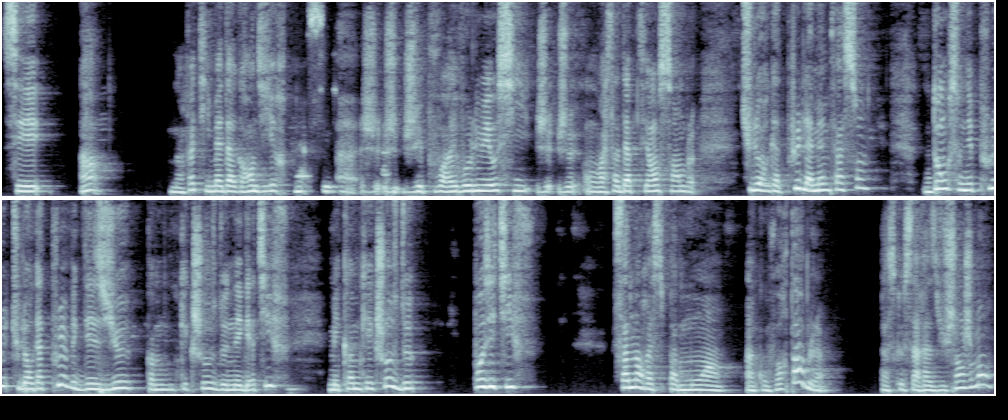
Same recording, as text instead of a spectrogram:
C'est, ah, mais en fait, il m'aide à grandir. Euh, je, je, vais pouvoir évoluer aussi. Je, on va s'adapter ensemble. Tu le regardes plus de la même façon. Donc, ce n'est plus, tu le regardes plus avec des yeux comme quelque chose de négatif, mais comme quelque chose de positif. Ça n'en reste pas moins inconfortable, parce que ça reste du changement.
